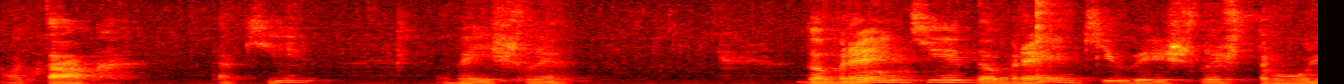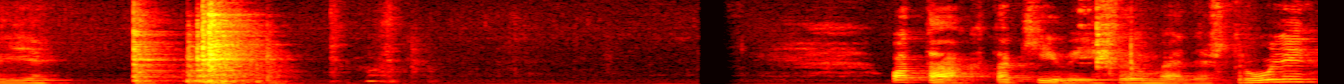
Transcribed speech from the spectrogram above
Отак. Такі вийшли. Добренькі, добренькі вийшли штрулі. Отак, такі вийшли в мене штрулі.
